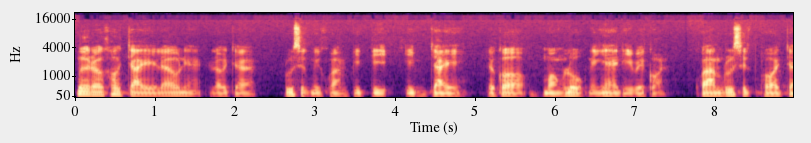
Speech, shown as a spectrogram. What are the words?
เมื่อเราเข้าใจแล้วเนี่ยเราจะรู้สึกมีความปิติอิ่มใจ แล้วก็มองโลกในแง่ดีไว้ก่อน ความรู้สึกพอใจ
